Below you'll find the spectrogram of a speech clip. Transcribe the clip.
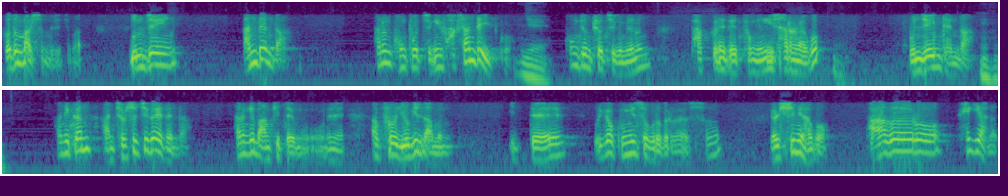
거듭 말씀드리지만 문재인 안 된다 하는 공포증이 확산돼 있고 예. 홍준표 찍으면은 박근혜 대통령이 살아나고 문재인 된다. 하니까 안철수 찍어야 된다. 하는 게 많기 때문에 앞으로 6일 남은 이때 우리가 국민 속으로 들어가서 열심히 하고 과거로 회귀하는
